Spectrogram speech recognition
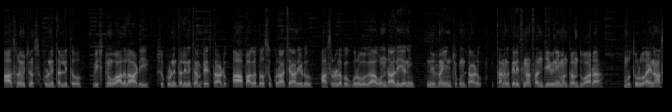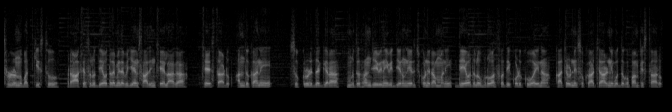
ఆశ్రమం ఇచ్చిన శుక్రుని తల్లితో విష్ణు వాదలాడి శుక్రుని తల్లిని చంపేస్తాడు. ఆ పగతో శుక్రాచార్యుడు అసురులకు గురువుగా ఉండాలి అని నిర్ణయించుకుంటాడు. తనకు తెలిసిన సంజీవిని మంత్రం ద్వారా మృతులు అయిన అసురులను బతికిస్తూ రాక్షసులు దేవతల మీద విజయం సాధించేలాగా చేస్తాడు. అందుకని శుక్రుడి దగ్గర మృత సంజీవిని విద్యను నేర్చుకొని రమ్మని దేవతలు బృహస్పతి కొడుకు అయిన కచుడిని శుక్రాచార్యుని వద్దకు పంపిస్తారు.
